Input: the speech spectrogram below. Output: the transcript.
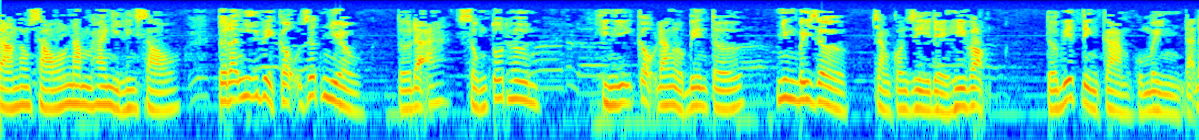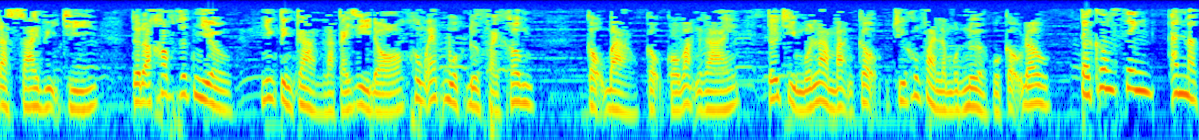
18 tháng 6 năm 2006, tớ đã nghĩ về cậu rất nhiều. Tớ đã sống tốt hơn khi nghĩ cậu đang ở bên tớ. Nhưng bây giờ, chẳng còn gì để hy vọng. Tớ biết tình cảm của mình đã đặt sai vị trí, tớ đã khóc rất nhiều, nhưng tình cảm là cái gì đó không ép buộc được phải không? Cậu bảo cậu có bạn gái, tớ chỉ muốn làm bạn cậu chứ không phải là một nửa của cậu đâu. Tớ không xinh, ăn mặc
